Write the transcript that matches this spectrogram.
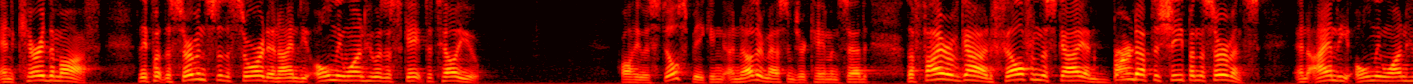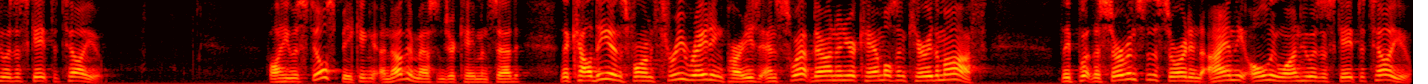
and carried them off. They put the servants to the sword, and I am the only one who has escaped to tell you. While he was still speaking, another messenger came and said, The fire of God fell from the sky and burned up the sheep and the servants, and I am the only one who has escaped to tell you. While he was still speaking, another messenger came and said, The Chaldeans formed three raiding parties and swept down on your camels and carried them off. They put the servants to the sword, and I am the only one who has escaped to tell you.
